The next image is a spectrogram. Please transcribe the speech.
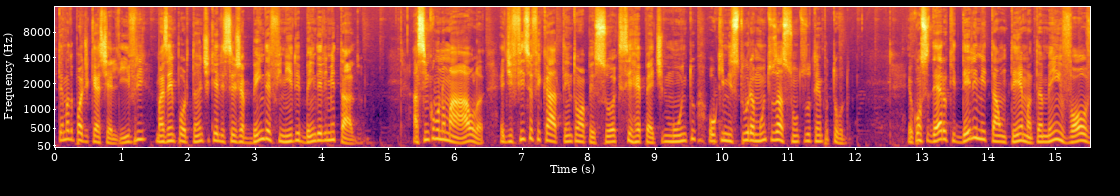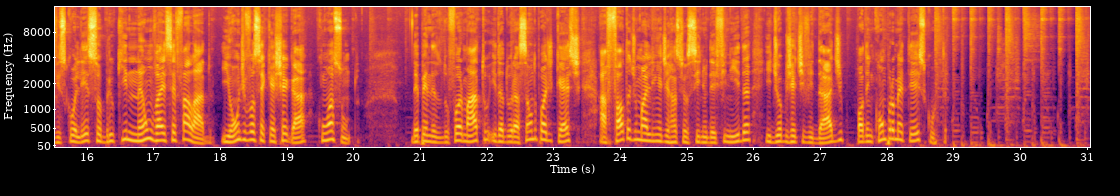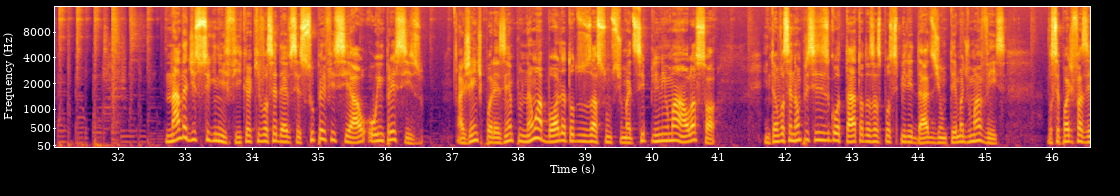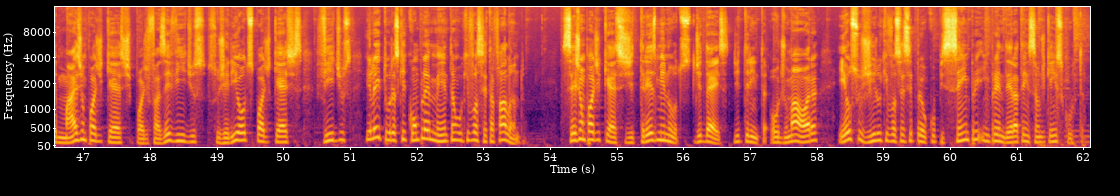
O tema do podcast é livre, mas é importante que ele seja bem definido e bem delimitado. Assim como numa aula, é difícil ficar atento a uma pessoa que se repete muito ou que mistura muitos assuntos o tempo todo. Eu considero que delimitar um tema também envolve escolher sobre o que não vai ser falado e onde você quer chegar com o assunto. Dependendo do formato e da duração do podcast, a falta de uma linha de raciocínio definida e de objetividade podem comprometer a escuta. Nada disso significa que você deve ser superficial ou impreciso. A gente, por exemplo, não aborda todos os assuntos de uma disciplina em uma aula só. Então você não precisa esgotar todas as possibilidades de um tema de uma vez. Você pode fazer mais de um podcast, pode fazer vídeos, sugerir outros podcasts, vídeos e leituras que complementam o que você está falando. Sejam podcasts de 3 minutos, de 10, de 30 ou de uma hora, eu sugiro que você se preocupe sempre em prender a atenção de quem escuta.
